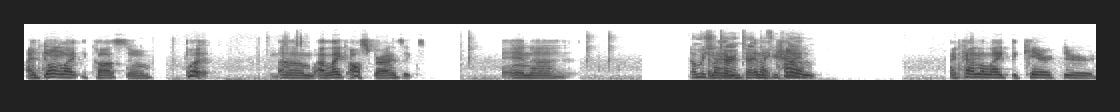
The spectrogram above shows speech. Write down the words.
I don't like the costume, but um, I like Oscar Isaacs, and uh, Don't miss and your I, turn, Tech, and I if you kind of I kind of like the character,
